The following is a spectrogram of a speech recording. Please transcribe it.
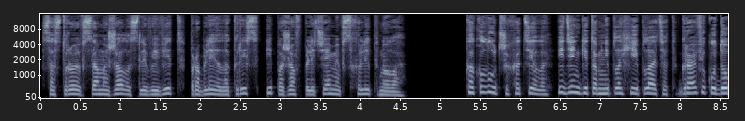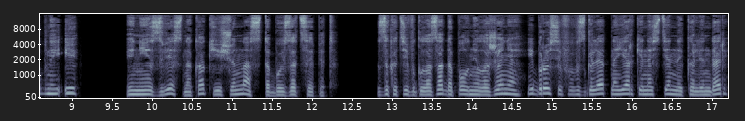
Состроив самый жалостливый вид, проблеяла Крис и, пожав плечами, всхлипнула. «Как лучше хотела, и деньги там неплохие платят, график удобный и...» «И неизвестно, как еще нас с тобой зацепят». Закатив глаза, дополнила Женя и, бросив взгляд на яркий настенный календарь,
